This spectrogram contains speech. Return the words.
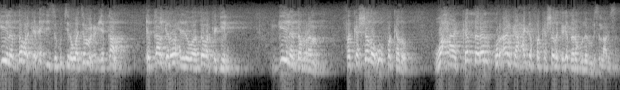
geela dabarka dhexdiisa ku jira waa jamcu ciqaal ciqaalkana waxa la waa dabarka geela geela dabran fakashada uu fakado waxaa ka daran qur'aanka xagga fakashada kaga daran buu nabigu uri sal lay slam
